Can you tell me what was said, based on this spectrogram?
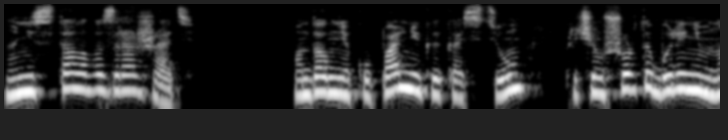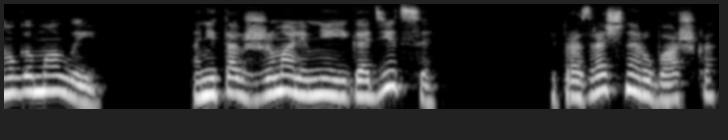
но не стала возражать. Он дал мне купальник и костюм, причем шорты были немного малы. Они так сжимали мне ягодицы и прозрачная рубашка.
